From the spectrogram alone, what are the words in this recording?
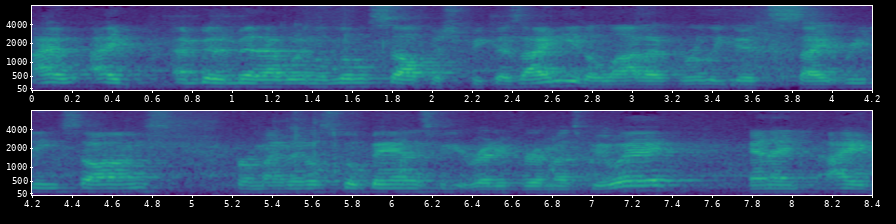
I, I, I'm going to admit I went a little selfish because I need a lot of really good sight reading songs for my middle school band as we get ready for MSBOA. And I, I've,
